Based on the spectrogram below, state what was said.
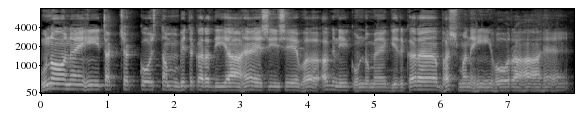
उन्होंने ही तक्षक को स्तंभित कर दिया है। इसी से वह अग्नि कुंड में गिरकर भस्म नहीं हो रहा है।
